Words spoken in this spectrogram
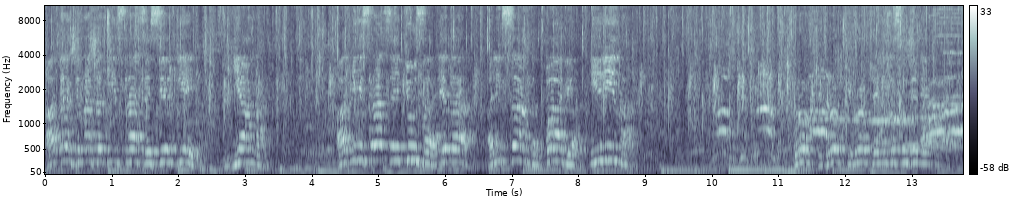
А также наша администрация Сергей, Яна. Администрация ТЮЗа – это Александр, Павел, Ирина. Громче, громче, громче, они заслужили этого.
